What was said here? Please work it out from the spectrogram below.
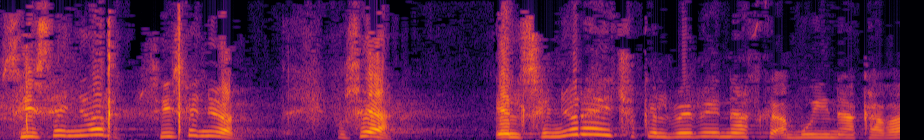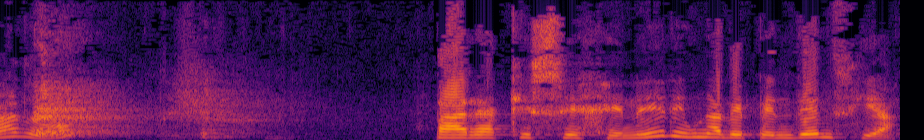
sí, señor, sí, señor. O sea, el Señor ha hecho que el bebé nazca muy inacabado para que se genere una dependencia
